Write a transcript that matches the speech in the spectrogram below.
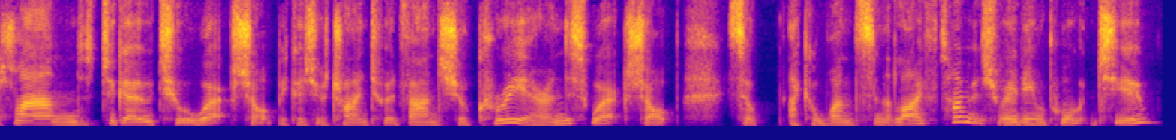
planned to go to a workshop because you're trying to advance your career. And this workshop a, like a once in a lifetime. It's really important to you.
